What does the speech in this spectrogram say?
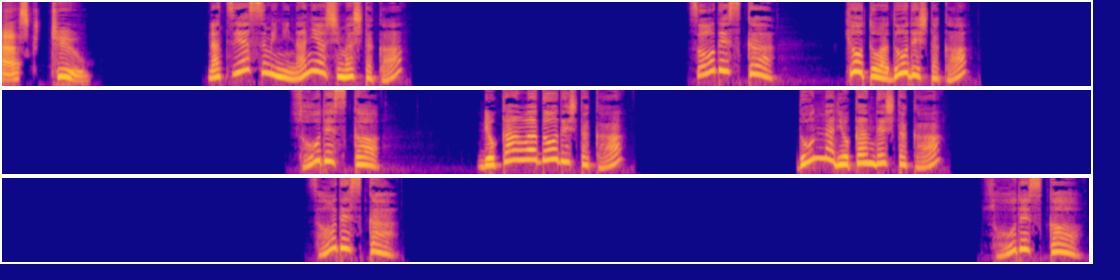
Task 2. 夏休みに何をしましたか？そうですか。京都はどうでしたか？そうですか。旅館はどうでしたか？どんな旅館でしたか？そうですか。そうですか。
